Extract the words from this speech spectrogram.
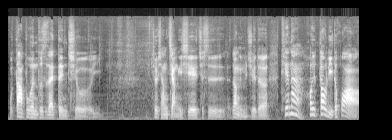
我大部分都是在登秋而已。就想讲一些，就是让你们觉得天哪，好有道理的话。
